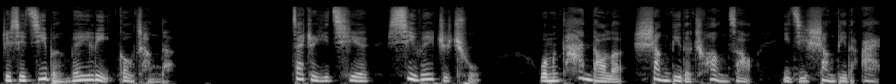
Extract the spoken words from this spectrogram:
这些基本微粒构成的。在这一切细微之处，我们看到了上帝的创造以及上帝的爱。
